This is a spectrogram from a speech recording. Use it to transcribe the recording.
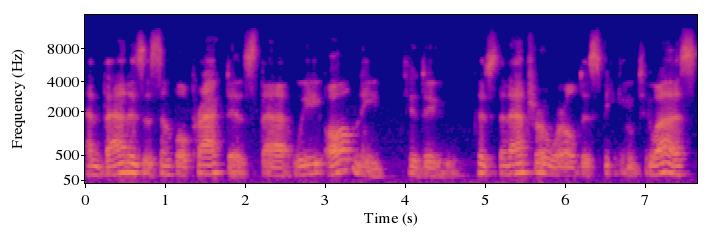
and that is a simple practice that we all need to do because the natural world is speaking to us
